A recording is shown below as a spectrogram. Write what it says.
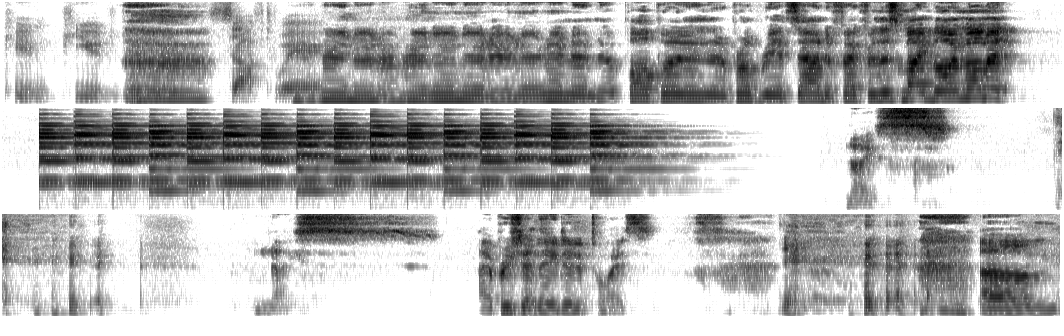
computer software. No, no, no, no, no, no, no, no, no, no, no. Paul put in an appropriate sound effect for this mind blowing moment. Nice. Nice. I appreciate that you did it twice. Um,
